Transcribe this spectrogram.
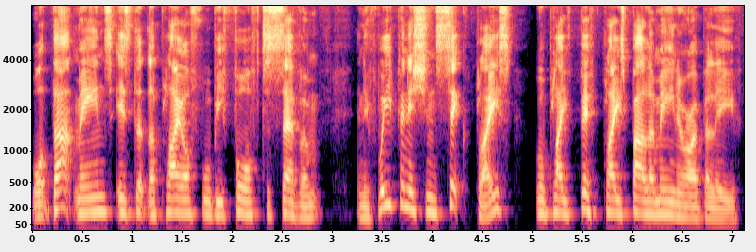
What that means is that the playoff will be fourth to seventh, and if we finish in sixth place, we'll play fifth place Ballymena, I believe.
